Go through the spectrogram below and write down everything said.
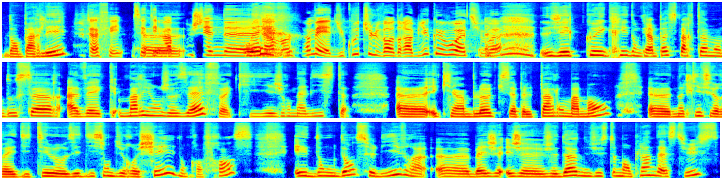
d'en parler. Tout à fait. C'était ma prochaine ouais. Non, mais du coup, tu le vendras mieux que moi, tu vois. J'ai coécrit donc un postpartum en douceur avec Marion Joseph, qui est journaliste et qui a un blog qui s'appelle Parlons Maman. notre livre sera édité aux éditions du Rocher, donc en France. Et donc, dans ce livre, je, je, je donne justement plein d'astuces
